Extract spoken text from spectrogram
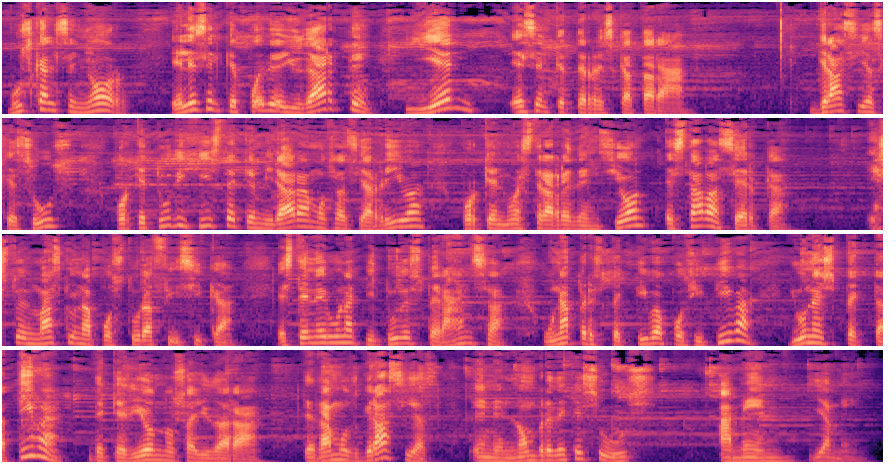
Busca al Señor. Él es el que puede ayudarte y Él es el que te rescatará. Gracias Jesús, porque tú dijiste que miráramos hacia arriba, porque nuestra redención estaba cerca. Esto es más que una postura física, es tener una actitud de esperanza, una perspectiva positiva y una expectativa de que Dios nos ayudará. Te damos gracias en el nombre de Jesús. Amén y amén.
